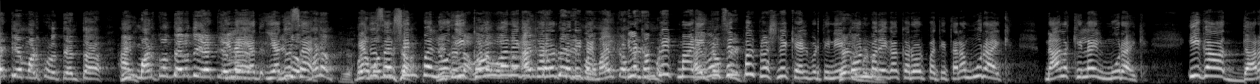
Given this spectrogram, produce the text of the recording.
ಎಟಿಎಂ ಮಾಡ್ಕೊಳ್ಳುತ್ತೆ ಅಂತ. ಈಗ ಮಾಡ್ಕೊಳ್ತಾ ಇರೋದು ಎಟಿಎಂ ಕಂಪ್ಲೀಟ್ ಮಾಡಿ ಒಂದು ಸಿಂಪಲ್ ಪ್ರಶ್ನೆ ಕೇಳ್ಬಿಡ್ತೀನಿ. ಕೌನ್ ಮೇಡಮ್. ಬನೇಗ ತರ ಮೂರ್ ಆಯ್ಕೆ. ನಾಲ್ಕಿಲ್ಲ ಇಲ್ಲಿ ಮೂರ್ ಆಯ್ಕೆ. ಈಗ ದರ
